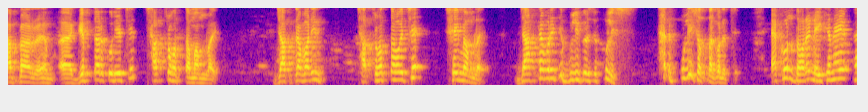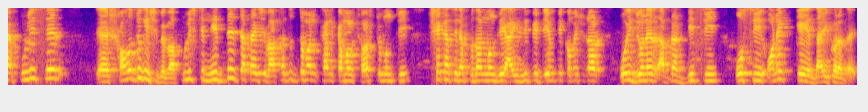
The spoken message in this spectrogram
আপনার গ্রেপ্তার করিয়েছে ছাত্র হত্যা মামলায়। যাত্রাবাড়ির ছাত্র হত্যা হয়েছে সেই মামলায়। যাত্রাবাড়িতে গুলি করেছে পুলিশ। তাহলে পুলিশ হত্যা করেছে। এখন ধরেন এইখানে হ্যাঁ পুলিশের সহযোগী হিসেবে বা পুলিশকে নির্দেশ দাতা হিসেবে আসাদুজ্জামান খান কামাল স্বরাষ্ট্রমন্ত্রী, শেখ হাসিনা প্রধানমন্ত্রী, আইজিপি, ডিএমপি কমিশনার, ওই জোনের আপনার ডিসি, ওসি অনেককে দায়ী করা যায়।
